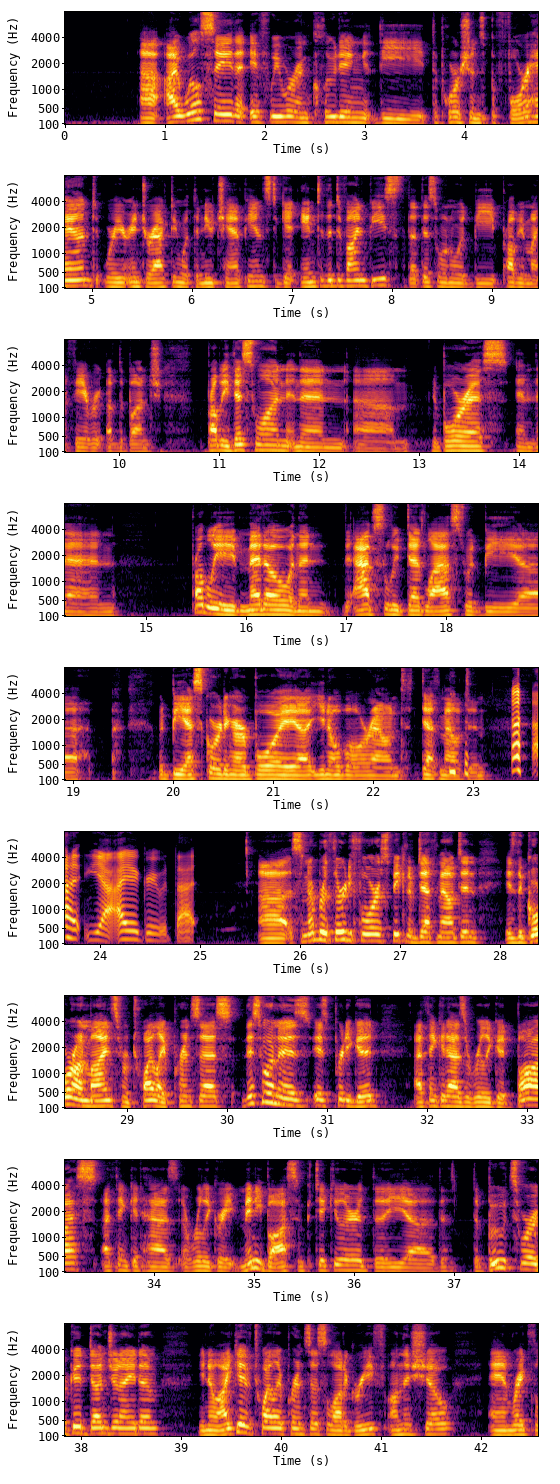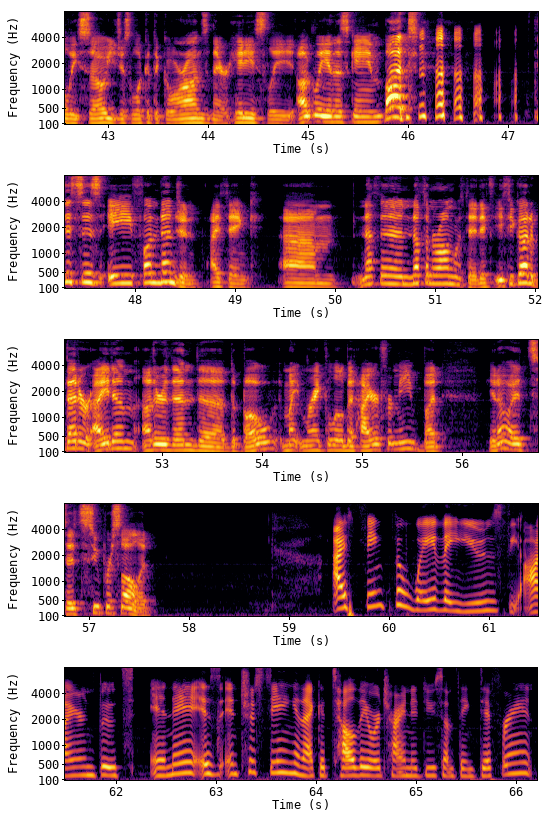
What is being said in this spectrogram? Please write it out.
Uh, I will say that if we were including the the portions beforehand where you're interacting with the new champions to get into the divine beast, that this one would be probably my favorite of the bunch. Probably this one, and then um, Naboris, and then probably Medoh, and then the absolute dead last would be uh, would be escorting our boy uh, Yunobo around Death Mountain. yeah, I agree with that. Uh, so number 34, speaking of Death Mountain, is the Goron Mines from Twilight Princess. This one is is pretty good. I think it has a really good boss. I think it has a really great mini boss in particular. The uh, the the boots were a good dungeon item. You know, I give Twilight Princess a lot of grief on this show, and rightfully so. You just look at the Gorons and they're hideously ugly in this game, but this is a fun dungeon, I think. Um, nothing, nothing wrong with it. If, if you got a better item other than the the bow, it might rank a little bit higher for me. But you know, it's it's super solid. I think the way they use the iron boots in it is interesting, and I could tell they were trying to do something different.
